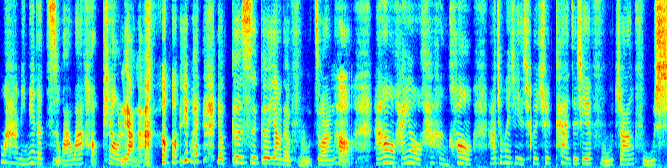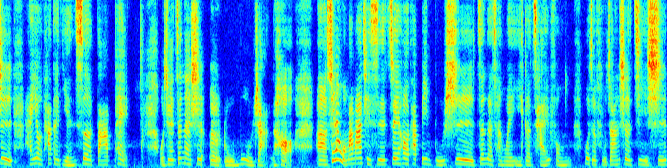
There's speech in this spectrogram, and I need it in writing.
哇，里面的纸娃娃好漂亮啊，因为有各式各样的服装哈，然后还有它很厚，然后就会一直去去看这些服装服饰，还有它的颜色搭配。我觉得真的是耳濡目染哈啊！虽然我妈妈其实最后她并不是真的成为一个裁缝或者服装设计师，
